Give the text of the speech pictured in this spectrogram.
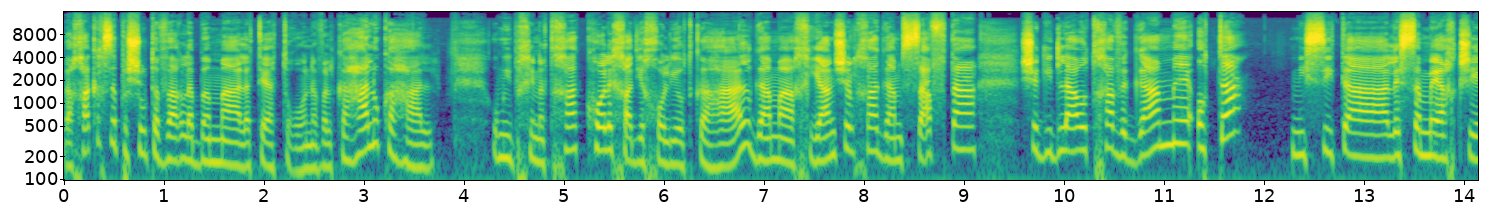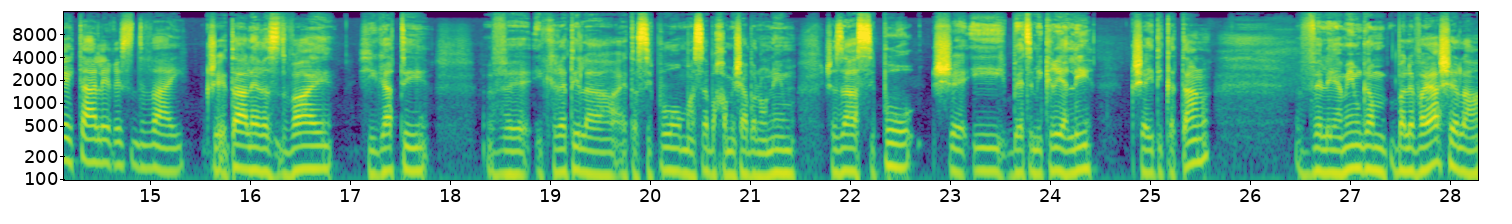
ואחר כך זה פשוט עבר לבמה, לתיאטרון, אבל קהל הוא קהל. ומבחינתך כל אחד יכול להיות קהל, גם האחיין שלך, גם סבתא שגידלה אותך, וגם uh, אותה ניסית לשמח כשהיא הייתה על ערש דווי. כשהיא הייתה על ערש דווי, הגעתי והקראתי לה את הסיפור מעשה בחמישה בלונים, שזה הסיפור שהיא בעצם הקריאה לי כשהייתי קטן, ולימים גם בלוויה שלה,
